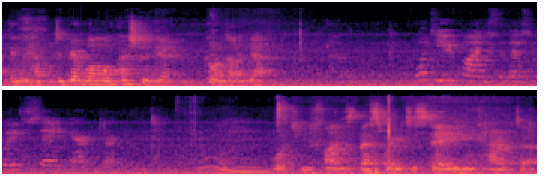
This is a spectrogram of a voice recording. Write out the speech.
I think we have. Did we have one more question here? Go on, darling. Yeah. What do you find is the best way to stay in character? What do you find is the best way to stay in character?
